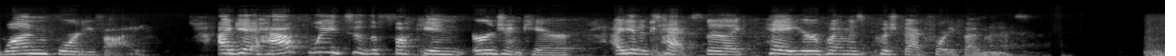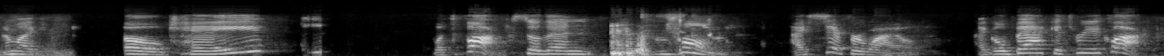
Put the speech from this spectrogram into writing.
145. I get halfway to the fucking urgent care. I get a text. They're like, hey, your appointment's pushed back 45 minutes. And I'm like, okay. What the fuck? So then I come home. I sit for a while. I go back at three o'clock.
